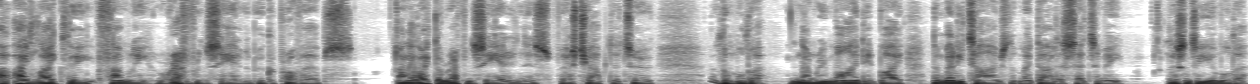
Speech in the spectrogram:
I, I, like the family reference here in the book of Proverbs. And I like the reference here in this first chapter to the mother. And I'm reminded by the many times that my dad has said to me, listen to your mother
